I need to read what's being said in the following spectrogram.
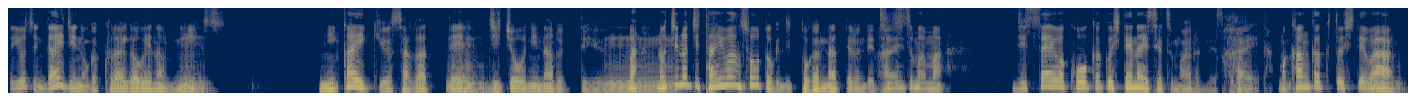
要するに大臣の方が位が上なのに、2階級下がってうん。次長になるっていう、うん。まあ後々台湾総督とかになってるんではい。辻褄、まあ実際は降格してない説もあるんですけど、はい。まあ、感覚としては、うん。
